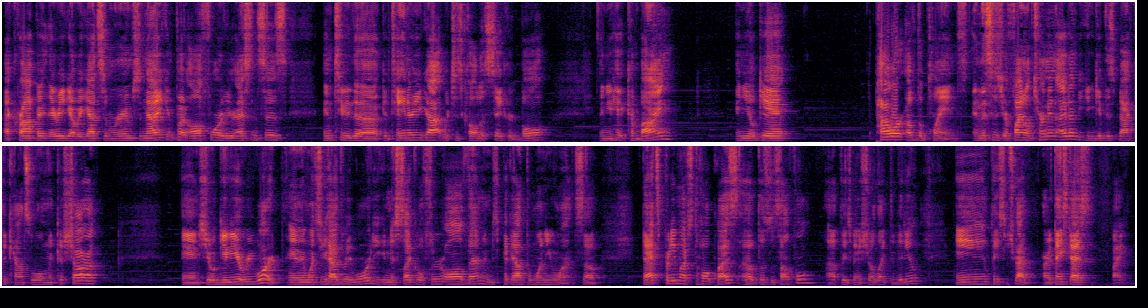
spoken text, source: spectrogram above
I crop it. There we go. We got some room. So now you can put all four of your essences into the container you got, which is called a sacred bowl. And you hit combine and you'll get Power of the Planes. And this is your final turn-in item. You can give this back to Councilwoman Kashara, and she will give you a reward. And then once you have the reward, you can just cycle through all of them and just pick out the one you want. So that's pretty much the whole quest. I hope this was helpful. Uh, please make sure to like the video, and please subscribe. All right, thanks, guys. Bye.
